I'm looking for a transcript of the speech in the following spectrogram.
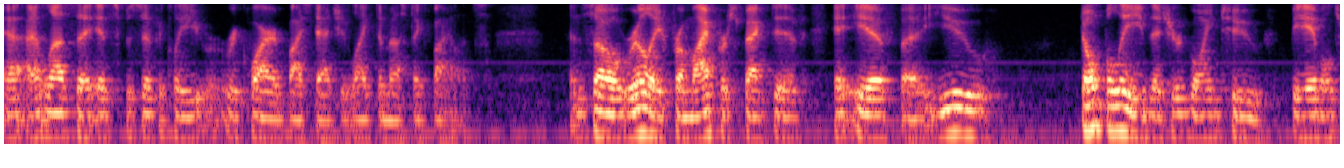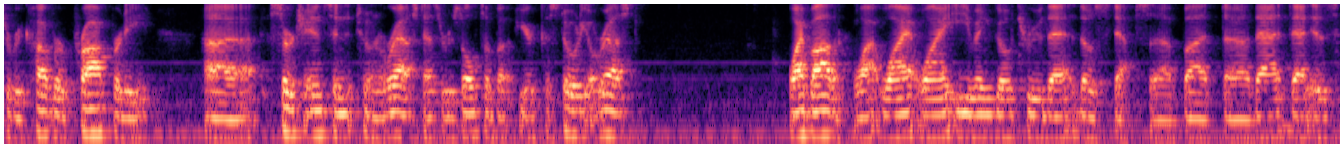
uh, unless it's specifically required by statute like domestic violence. And so really, from my perspective, if uh, you don't believe that you're going to be able to recover property, uh, search incident to an arrest as a result of a, your custodial arrest, why bother? Why why why even go through that those steps? Uh, but uh, that that is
